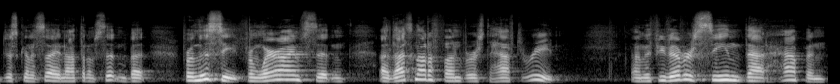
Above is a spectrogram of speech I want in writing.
Just going to say, not that I'm sitting, but from this seat, from where I'm sitting, uh, that's not a fun verse to have to read. Um, if you've ever seen that happen,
